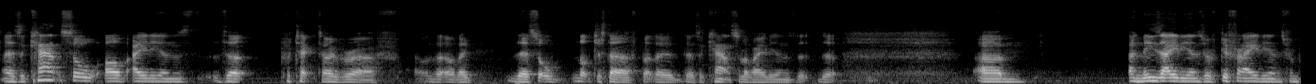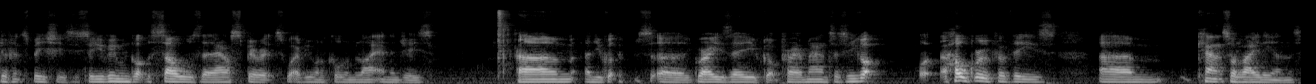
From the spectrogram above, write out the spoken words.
There's a council of aliens that protect over Earth. They, they're sort of not just Earth, but there's a council of aliens that that. Um, and these aliens are different aliens from different species. So you've even got the souls, they're our spirits, whatever you want to call them, light energies. Um, and you've got the uh, Greys there, you've got Praying Mantis, you've got a whole group of these um, council of aliens.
